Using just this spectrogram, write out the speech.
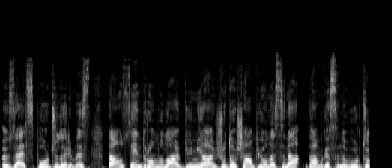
Özel sporcularımız Down sendromlular Dünya Judo Şampiyonası'na damgasını vurdu.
